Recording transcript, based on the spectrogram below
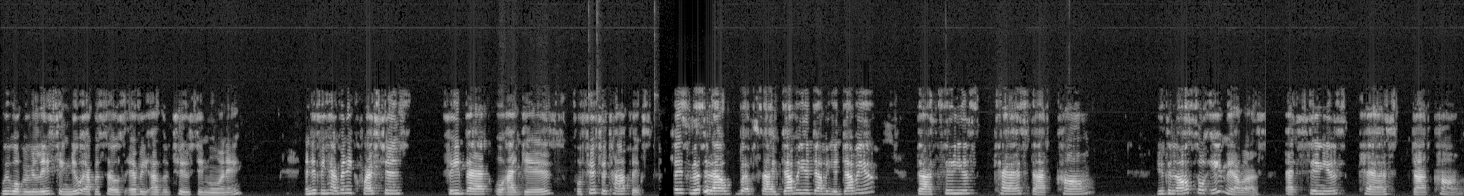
We will be releasing new episodes every other Tuesday morning. And if you have any questions, feedback, or ideas for future topics, please visit our website www.seniorscast.com. You can also email us at seniorscast.com.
